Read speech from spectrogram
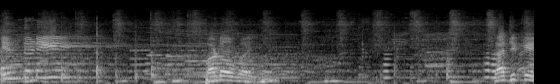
ઇંદડી. પડો ભાઈ. ગજકે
